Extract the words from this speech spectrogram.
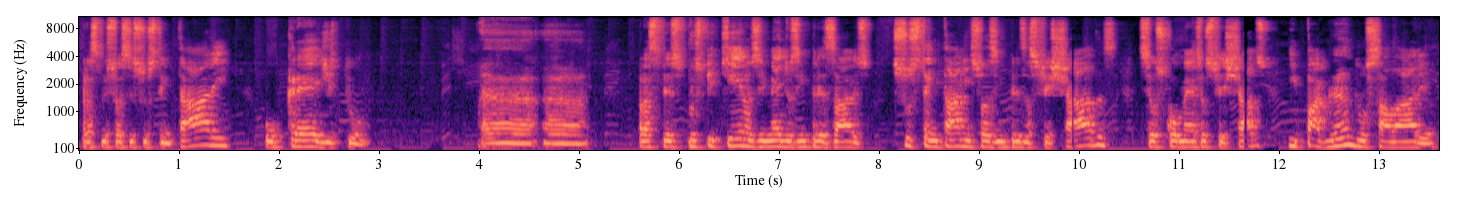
para as pessoas se sustentarem, o crédito uh, uh, para os pequenos e médios empresários sustentarem suas empresas fechadas, seus comércios fechados e pagando o salário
